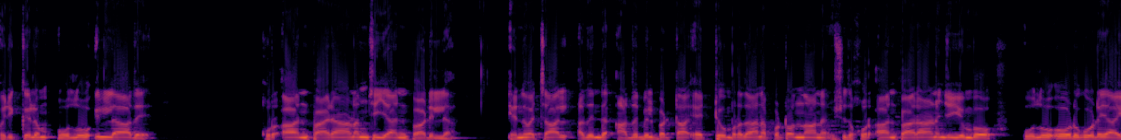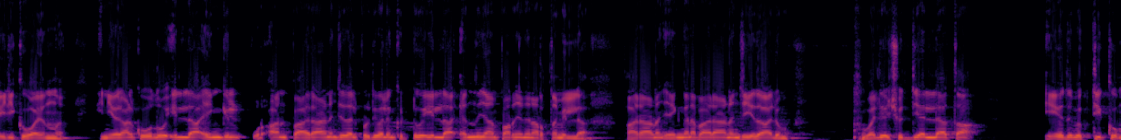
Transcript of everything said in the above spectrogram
ഒരിക്കലും ഒലു ഇല്ലാതെ ഖുർആൻ പാരായണം ചെയ്യാൻ പാടില്ല. എന്ന് വെച്ചാൽ അതിന്റെ അതബിൽപ്പെട്ട ഏറ്റവും പ്രധാനപ്പെട്ട ഒന്നാണ് വിശുദ്ധ ഖുർആൻ പാരായണം ചെയ്യുമ്പോൾ ഉദുവോടുകൂടെ ആയിരിക്കുക എന്ന്. ഇനി ഒരാൾക്ക് ഉദു ഇല്ല എങ്കിൽ ഖുർആൻ പാരായണം ചെയ്താൽ പ്രതിഫലം കിട്ടുകയില്ല എന്ന് ഞാൻ പറഞ്ഞതിന് അർത്ഥമില്ല പാരായണം എങ്ങനെ പാരായണം ചെയ്താലും വലിയ ശുദ്ധിയല്ലാത്ത ഏത് വ്യക്തിക്കും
